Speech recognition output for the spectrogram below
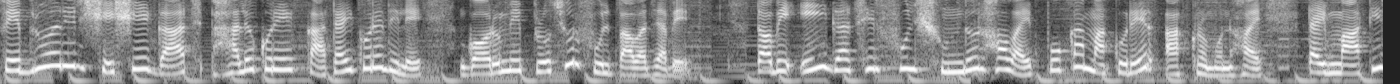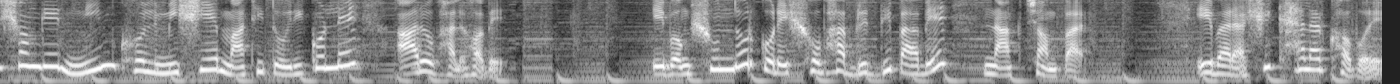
ফেব্রুয়ারির শেষে গাছ ভালো করে কাটাই করে দিলে গরমে প্রচুর ফুল পাওয়া যাবে। তবে এই গাছের ফুল সুন্দর হওয়ায় পোকা মাকড়ের আক্রমণ হয়। তাই মাটির সঙ্গে নিম খোল মিশিয়ে মাটি তৈরি করলে আরও ভালো হবে। এবং সুন্দর করে শোভা বৃদ্ধি পাবে নাকচম্পার এবার আসি খেলার খবরে।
